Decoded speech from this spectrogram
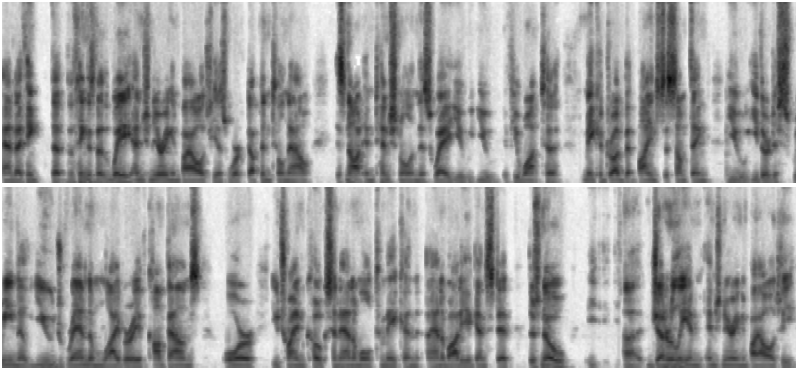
And I think that the thing is that the way engineering and biology has worked up until now is not intentional in this way. You, you, if you want to make a drug that binds to something, you either just screen a huge random library of compounds, or you try and coax an animal to make an antibody against it. There's no uh, generally in engineering and biology,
